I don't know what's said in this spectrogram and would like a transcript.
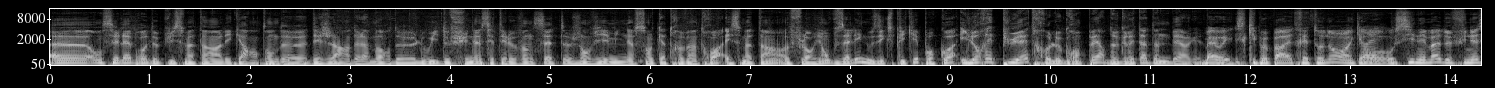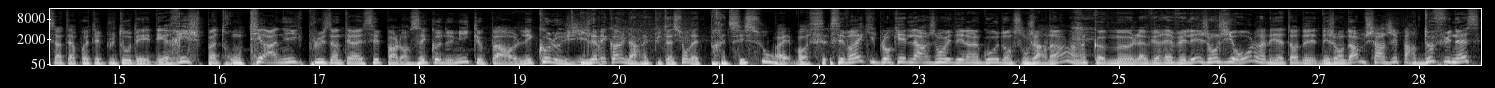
Euh, on célèbre depuis ce matin hein, les 40 ans de, déjà hein, de la mort de Louis de Funès. C'était le 27 janvier 1983. Et ce matin, euh, Florian, vous allez nous expliquer pourquoi il aurait pu être le grand-père de Greta Thunberg. Bah oui, ce qui peut paraître étonnant, hein, car Ouais. au, cinéma, De Funès interprétait plutôt des, des riches patrons tyranniques, plus intéressés par leurs économies que par l'écologie. Il avait quand même la réputation d'être près de ses sous. Ouais, bon, c'est vrai qu'il planquait de l'argent et des lingots dans son jardin, hein, comme euh, l'avait révélé Jean Giraud, le réalisateur des, des gendarmes, chargé par De Funès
